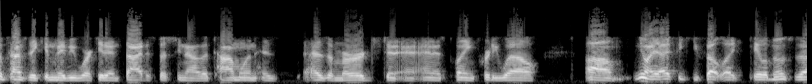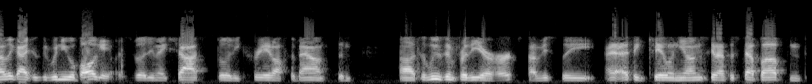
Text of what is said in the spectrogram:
Sometimes they can maybe work it inside, especially now that Tomlin has has emerged and, and is playing pretty well. Um, you know, I, I think you felt like Caleb Mills was another guy who could win you a ball game. His ability to make shots, ability to create off the bounce, and uh, to lose him for the year hurts. Obviously, I, I think Jalen Young's going to have to step up and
